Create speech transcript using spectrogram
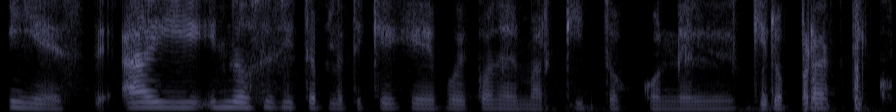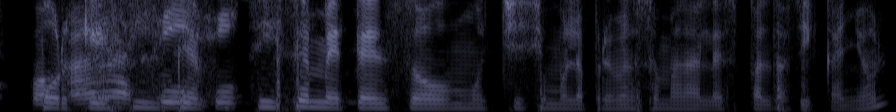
Y este, ahí no sé si te platiqué que voy con el marquito, con el quiropráctico, porque ah, sí, se, sí. se me tensó muchísimo la primera semana la espalda así cañón.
